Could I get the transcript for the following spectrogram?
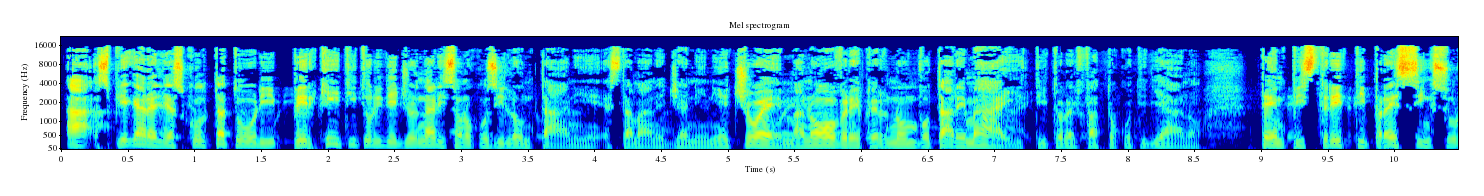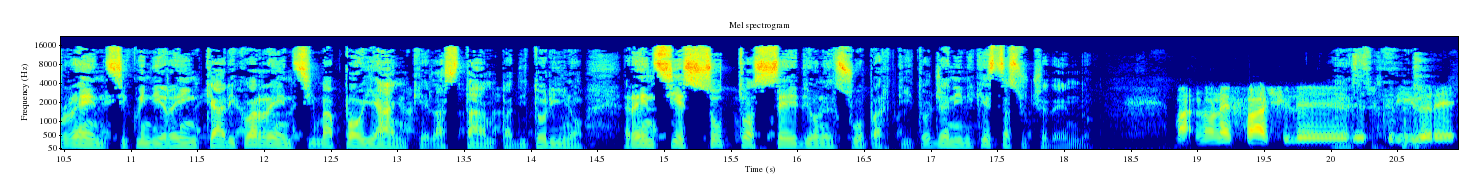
a spiegare agli ascoltatori perché i titoli dei giornali sono così lontani stamane Giannini, e cioè manovre per non votare mai, titola il Fatto Quotidiano, tempi stretti pressing su Renzi, quindi reincarico a Renzi, ma poi anche la stampa di Torino, Renzi è sotto assedio nel suo partito. Giannini, che sta succedendo? Ma non è facile eh, descrivere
